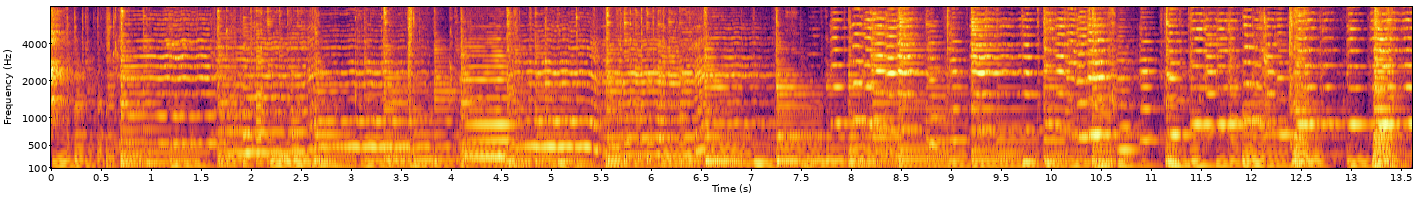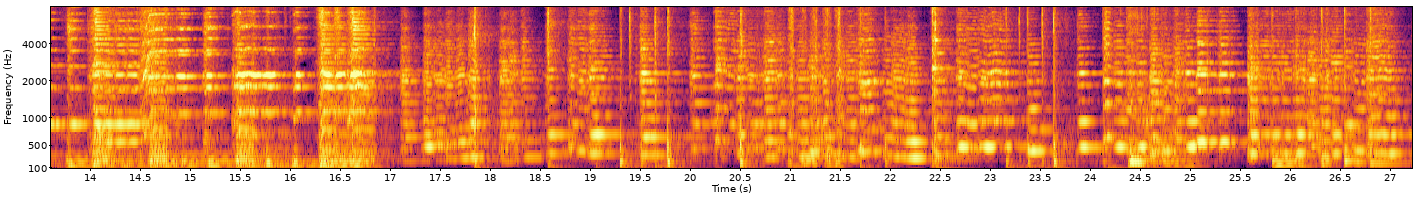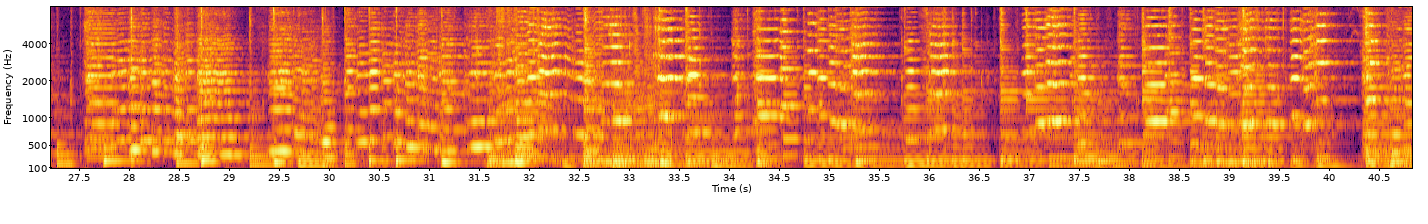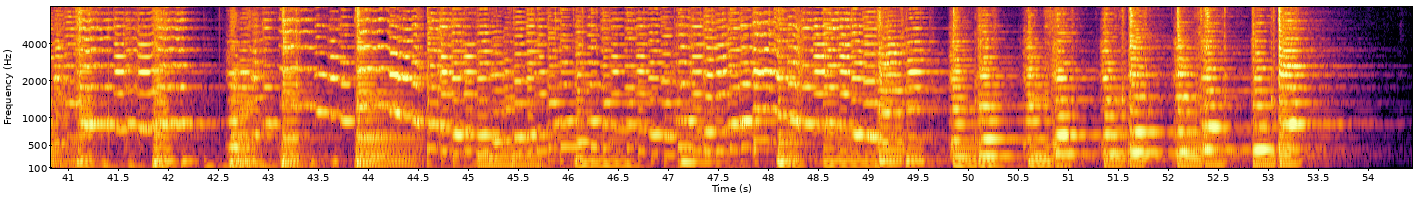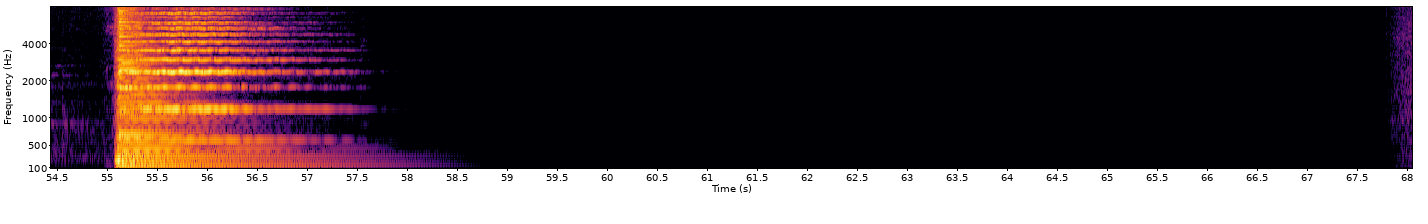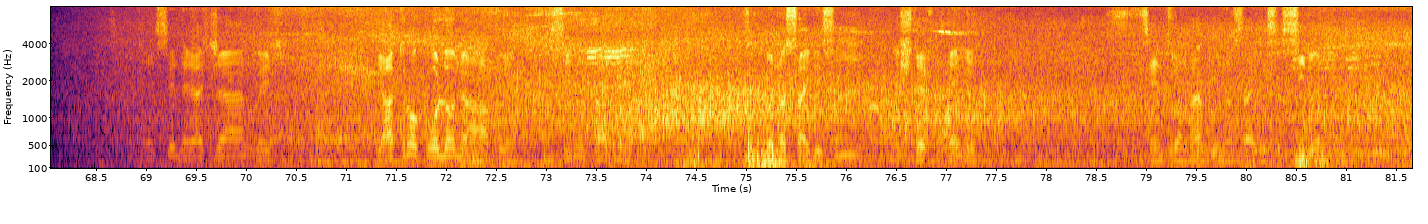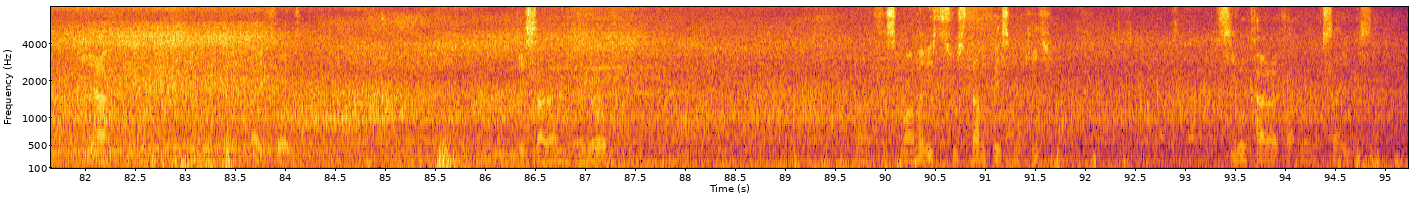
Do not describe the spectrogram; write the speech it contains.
Thank you. Հրաչ ջան, մեր Teatro Colonna ապե։ Սիրուն թատրոն է։ Բուենոս Այրեսի մեջտեղն է, էլի։ Ցենտրոն է Բուենոս Այրեսը սիրուն։ Իրա այ ֆոտ տեսարաններով Սմանովից ցույց տամ տես մի քիչ։ Սիրուն քաղաք է Բուենոս Այրեսը։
